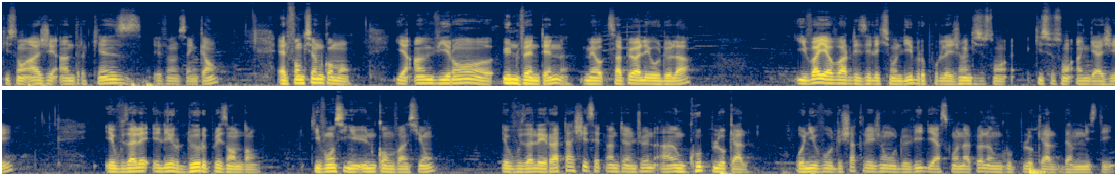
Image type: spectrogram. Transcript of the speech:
qui sont âgés entre 15 et 25 ans. Elle fonctionne comment? Il y a environ euh, une vingtaine, mais ça peut aller au-delà. Il va y avoir des élections libres pour les gens qui se sont, qui se sont engagés. Et vous allez élire deux représentants qui vont signer une convention. Et vous allez rattacher cette antenne jeune à un groupe local. Au niveau de chaque région ou de ville, il y a ce qu'on appelle un groupe local d'amnistie.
